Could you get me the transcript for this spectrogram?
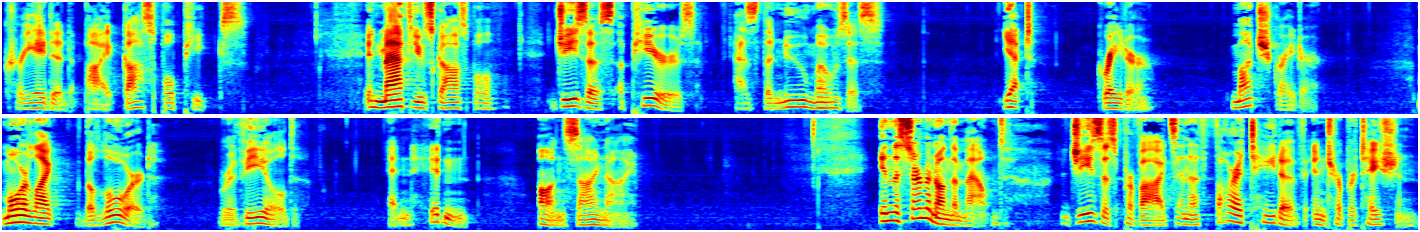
created by gospel peaks. In Matthew's gospel, Jesus appears as the new Moses, yet greater, much greater, more like the Lord revealed and hidden on Sinai. In the Sermon on the Mount, Jesus provides an authoritative interpretation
